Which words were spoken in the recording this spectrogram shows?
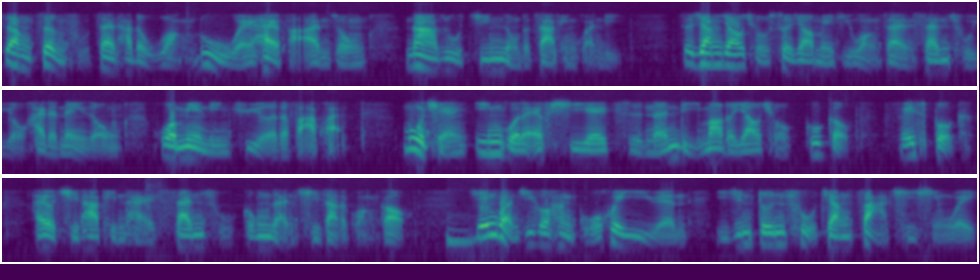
让政府在他的网络危害法案中纳入金融的诈骗管理，这将要求社交媒体网站删除有害的内容或面临巨额的罚款。目前，英国的 FCA 只能礼貌地要求 Google、Facebook 还有其他平台删除公然欺诈的广告。监管机构和国会议员已经敦促将诈欺行为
